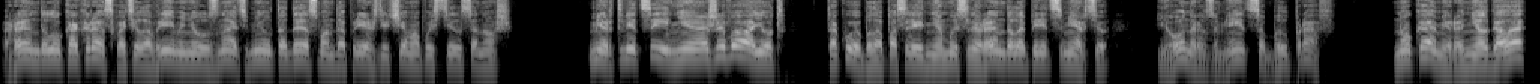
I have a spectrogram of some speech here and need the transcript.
Рэндаллу как раз хватило времени узнать Милта Десмонда, прежде чем опустился нож. «Мертвецы не оживают!» Такой была последняя мысль Рэндалла перед смертью, и он, разумеется, был прав. Но камера не лгала,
